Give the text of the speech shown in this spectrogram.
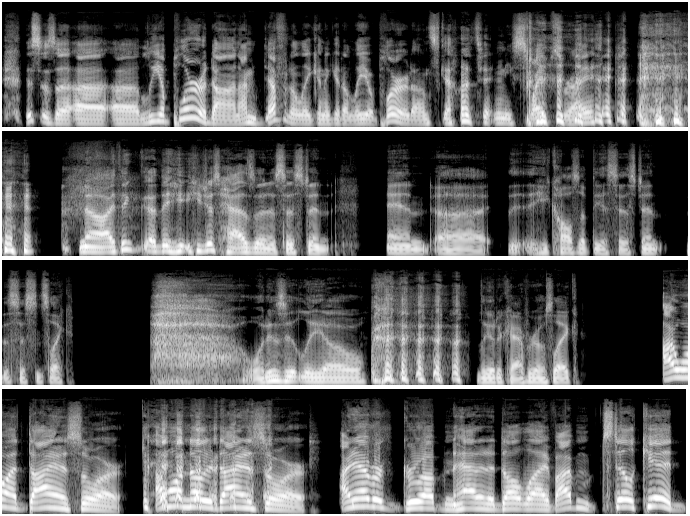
this is a, a, a Liopleurodon. I'm definitely going to get a Liopleurodon skeleton. And he swipes right. No, I think uh, the, he he just has an assistant, and uh, th- he calls up the assistant. The assistant's like, "What is it, Leo?" Leo DiCaprio's like, "I want a dinosaur." I want another dinosaur. I never grew up and had an adult life. I'm still a kid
